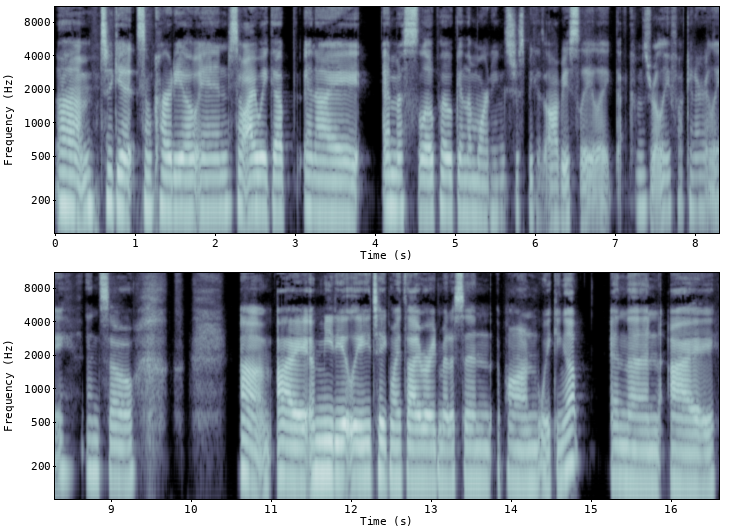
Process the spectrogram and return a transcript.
um to get some cardio in. So I wake up and I am a slowpoke in the mornings just because obviously like that comes really fucking early. And so um I immediately take my thyroid medicine upon waking up and then I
